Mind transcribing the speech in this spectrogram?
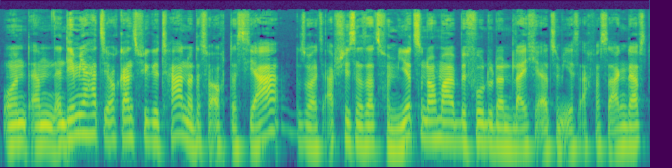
Und ähm, in dem Jahr hat sich auch ganz viel getan. Und das das war auch das Jahr, so als abschließender Satz von mir zu nochmal, bevor du dann gleich äh, zum ES8 was sagen darfst.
